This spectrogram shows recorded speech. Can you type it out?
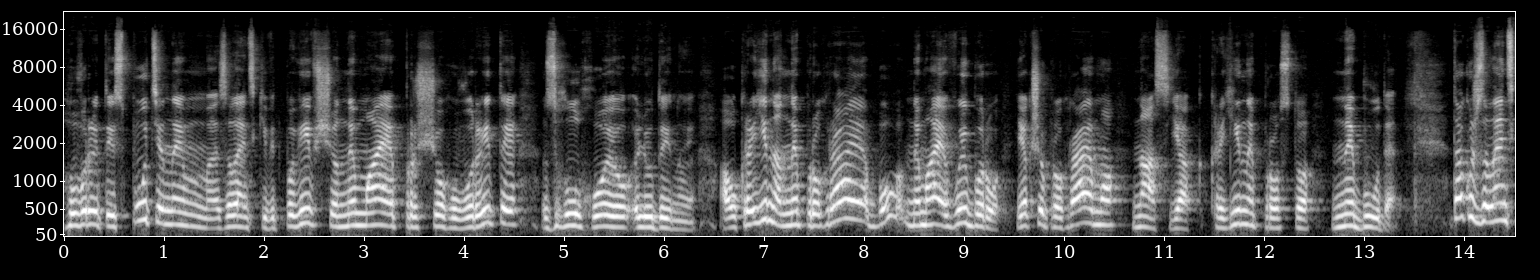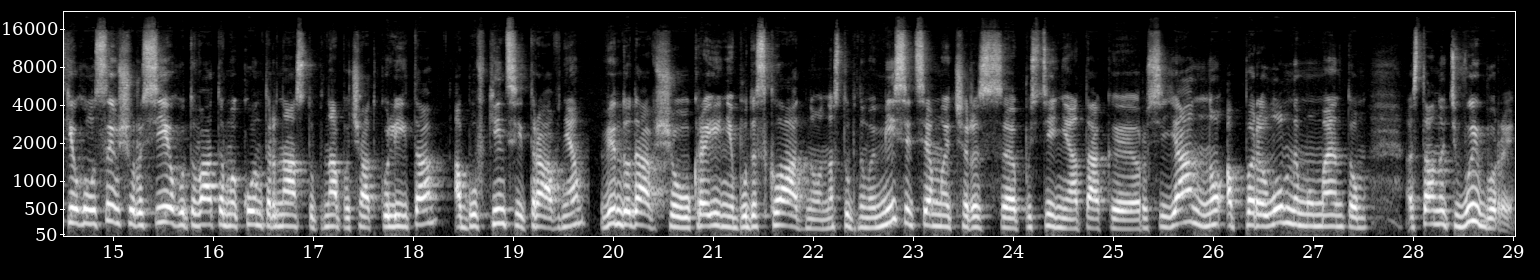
говорити з Путіним. Зеленський відповів, що немає про що говорити з глухою людиною. А Україна не програє, бо немає вибору. Якщо програємо, нас як країни просто не буде. Також Зеленський оголосив, що Росія готуватиме контрнаступ на початку літа або в кінці травня. Він додав, що Україні буде складно наступними місяцями через е, постійні атаки росіян. Ну а переломним моментом стануть вибори.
